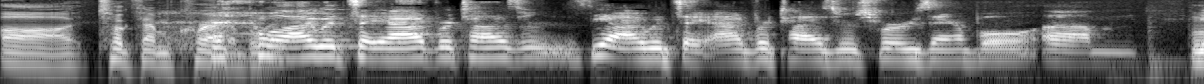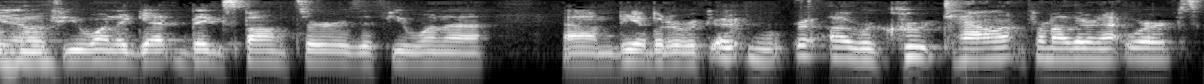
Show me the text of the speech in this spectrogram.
uh, took them credibly. well, I would say advertisers. Yeah, I would say advertisers, for example. Um, you mm-hmm. know, if you want to get big sponsors, if you want to um, be able to rec- uh, recruit talent from other networks.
